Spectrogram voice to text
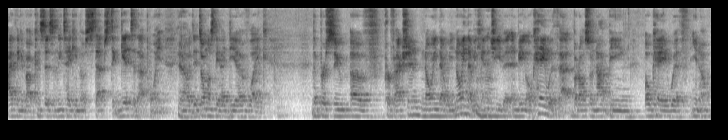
I think about consistently taking those steps to get to that point. Yeah. You know, it's almost the idea of like the pursuit of perfection, knowing that we knowing that we can't mm-hmm. achieve it and being okay with that, but also not being okay with, you know,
